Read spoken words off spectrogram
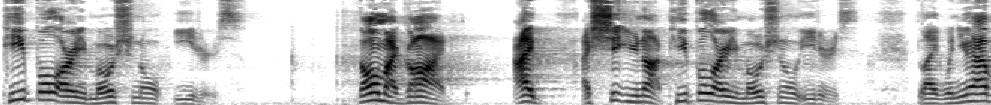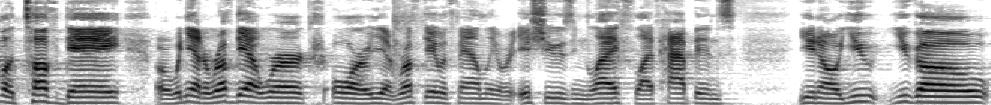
people are emotional eaters. Oh my god. I I shit you not. People are emotional eaters. Like when you have a tough day, or when you had a rough day at work, or a rough day with family, or issues in life, life happens. You know, you you go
